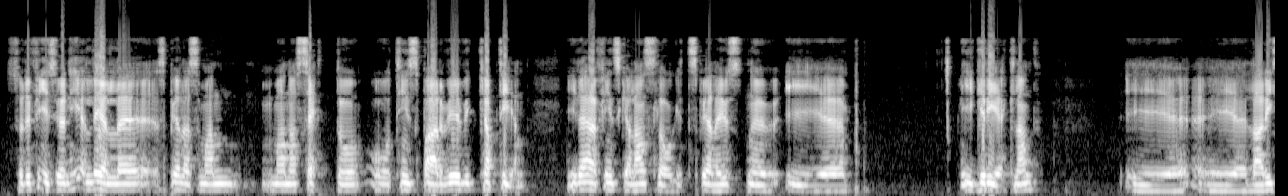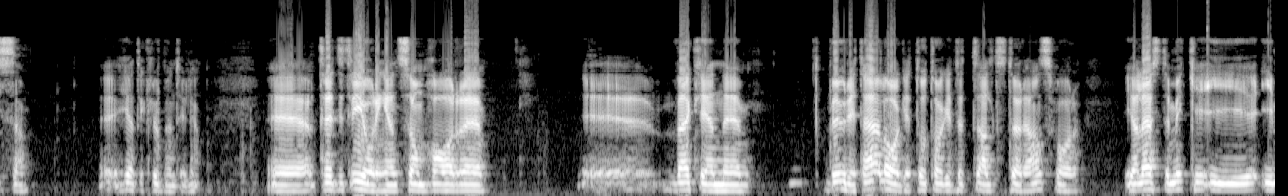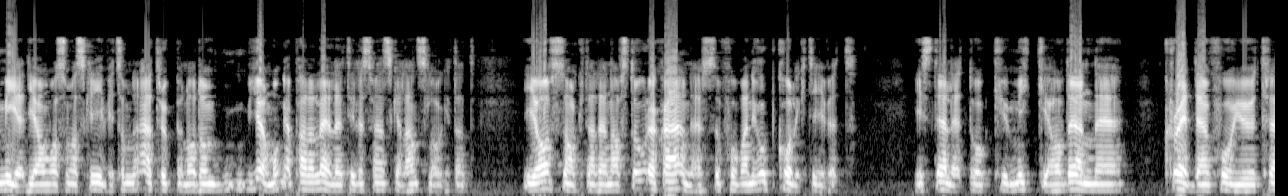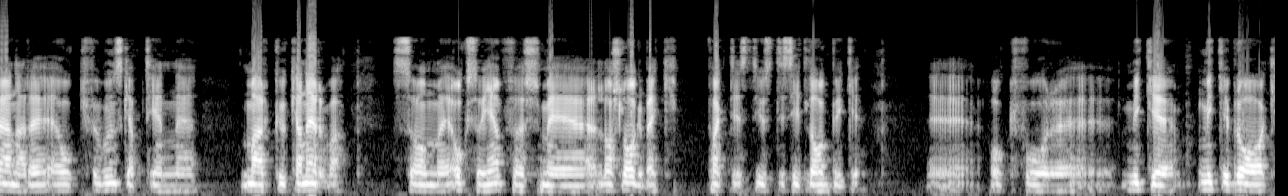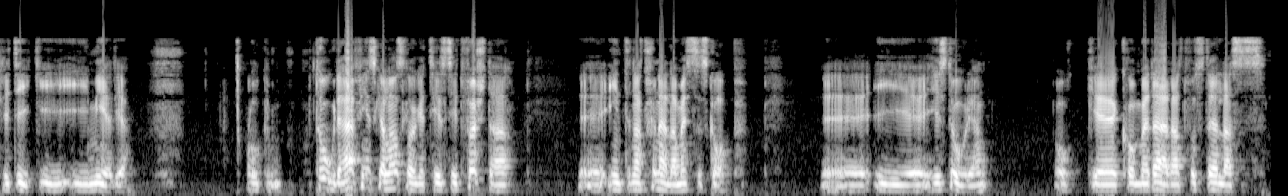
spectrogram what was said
Så det finns ju en hel del eh, spelare som man, man har sett och, och Tim Sparvi är kapten i det här finska landslaget. Spelar just nu i, eh, i Grekland. I, i Larissa eh, heter klubben tydligen. Eh, 33-åringen som har eh, eh, verkligen eh, burit det här laget och tagit ett allt större ansvar. Jag läste mycket i, i media om vad som har skrivits om den här truppen och de gör många paralleller till det svenska landslaget. Att I avsaknaden av stora stjärnor så får man ihop kollektivet istället och mycket av den eh, credden får ju tränare och förbundskapten eh, Marco Kanerva som eh, också jämförs med Lars Lagerbäck faktiskt just i sitt lagbygge. Eh, och får eh, mycket, mycket bra kritik i, i media. Och tog det här finska landslaget till sitt första eh, internationella mästerskap eh, i historien. Och eh, kommer där att få ställas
